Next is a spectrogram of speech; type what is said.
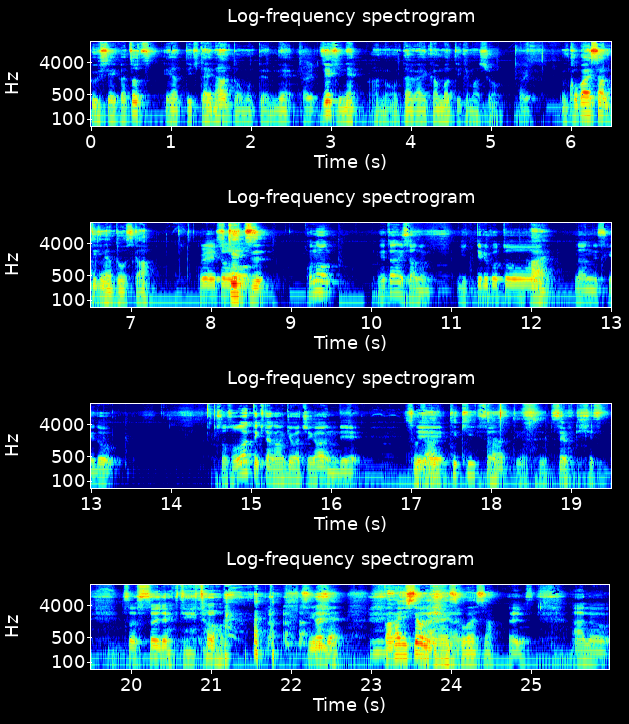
夫婦生活をつやっていきたいなと思ってるんで、はい。ぜひねあのお互い頑張っていきましょはい、う小林さん的にはどうですか？これえっとこのネタ主さんの言ってることはなんですけど、そう育ってきた環境が違うんで育でってきたってやつ？セロリですそうそれじゃなくてえっと すいません。バカにしてるわけじゃないです小林さん。大丈夫です。あの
